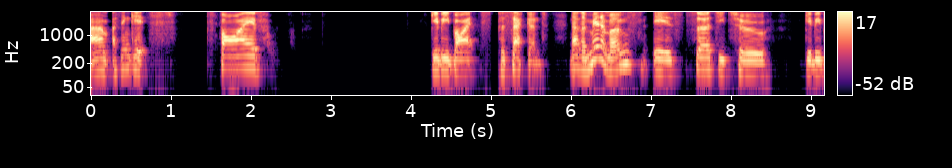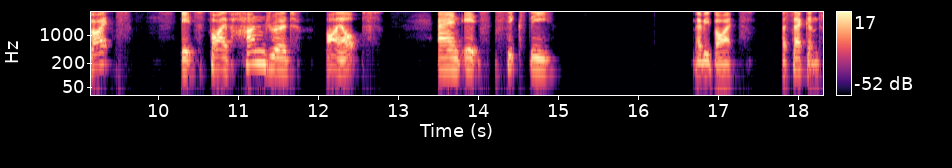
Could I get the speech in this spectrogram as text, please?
um, I think it's five gigabytes per second. Now the minimums is 32 gigabytes. It's 500 IOPS and it's 60 mebibytes a second.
